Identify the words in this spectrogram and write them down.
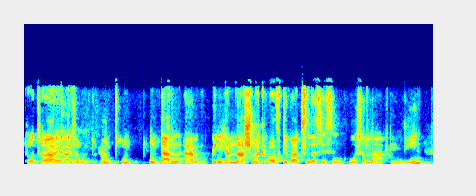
total. Also und ja. und und und dann ähm, bin ich am Naschmarkt aufgewachsen. Das ist ein großer Markt in Wien,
